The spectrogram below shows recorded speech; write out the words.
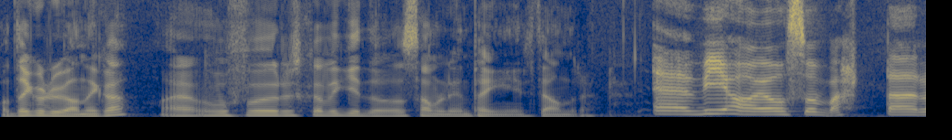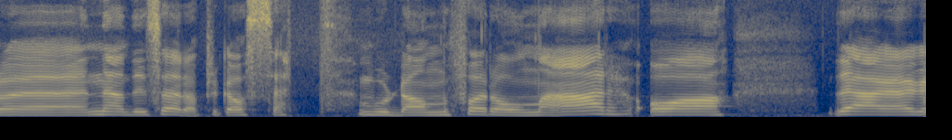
Hva tenker du, Annika? Er- Hvorfor skal vi gidde å samle inn penger til andre? Eh, Vi har jo også vært der eh, nede i Sør-Afrika og sett hvordan forholdene er. Og det er,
